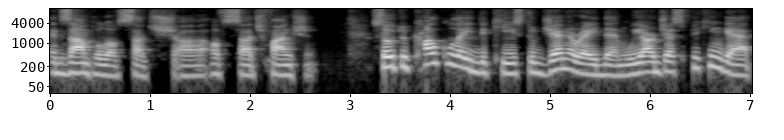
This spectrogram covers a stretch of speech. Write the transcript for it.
example of such, uh, of such function. So to calculate the keys, to generate them, we are just picking up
